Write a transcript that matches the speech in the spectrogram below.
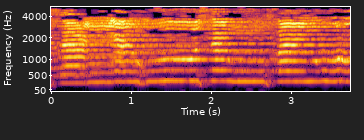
سعيه سوف يرى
